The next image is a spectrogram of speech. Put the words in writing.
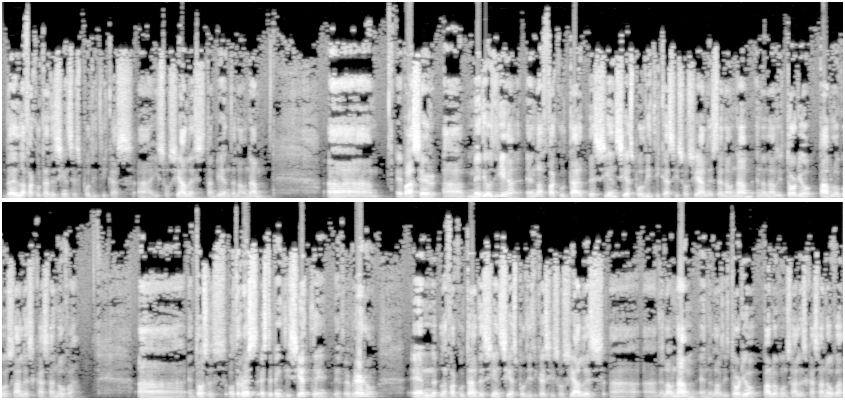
de la Facultad de Ciencias Políticas y Sociales, también de la UNAM. Va a ser a mediodía en la Facultad de Ciencias Políticas y Sociales de la UNAM, en el auditorio Pablo González Casanova. entonces, otra vez, este 27 de febrero, en la Facultad de Ciencias Políticas y Sociales ah, ah, de la UNAM, en el auditorio Pablo González Casanova,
